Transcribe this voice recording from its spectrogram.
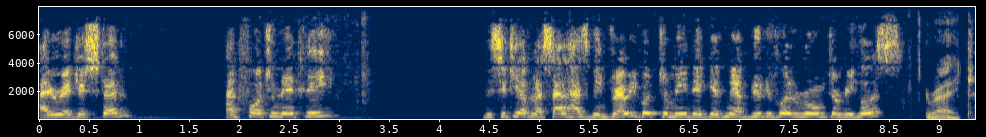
I registered. Unfortunately, the city of LaSalle has been very good to me. They gave me a beautiful room to rehearse. Right.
